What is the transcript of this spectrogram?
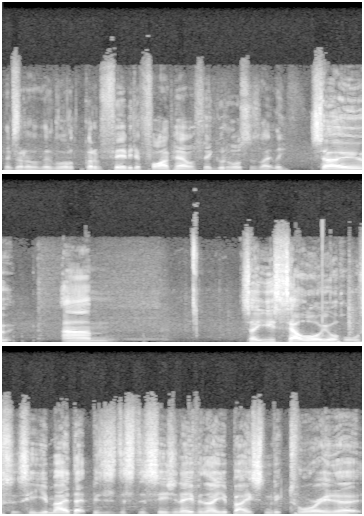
they've got a, they've got a fair bit of firepower with their good horses lately. So, um, so you sell all your horses here. You made that business decision, even though you're based in Victoria, to,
